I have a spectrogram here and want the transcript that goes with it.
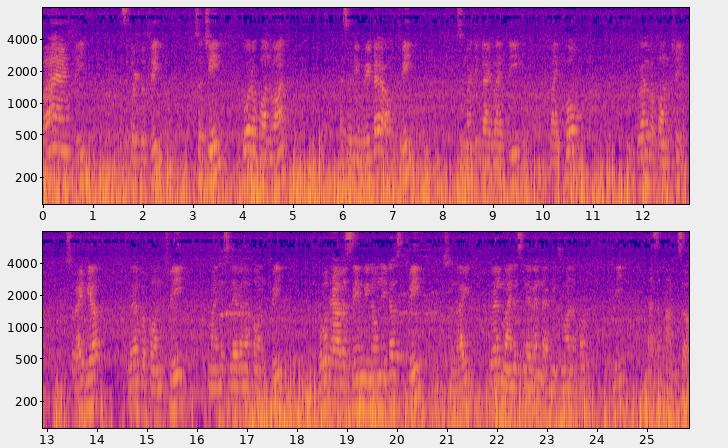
1 and 3 is equal to 3. So change 4 upon 1 as a numerator of 3 so multiplied by 3 by 4 12 upon 3 so right here 12 upon 3 minus 11 upon 3 both have the same denominators 3 so right 12 minus 11 that means 1 upon 3 as the answer.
